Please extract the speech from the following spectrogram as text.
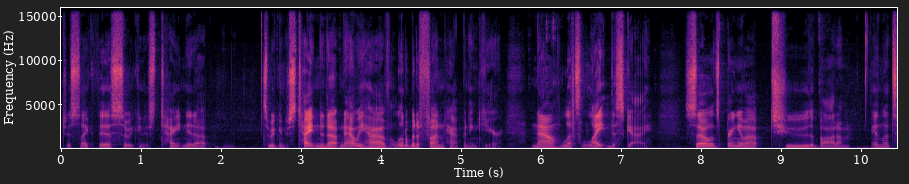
just like this so we can just tighten it up. So we can just tighten it up. Now we have a little bit of fun happening here. Now let's light this guy. So let's bring him up to the bottom and let's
